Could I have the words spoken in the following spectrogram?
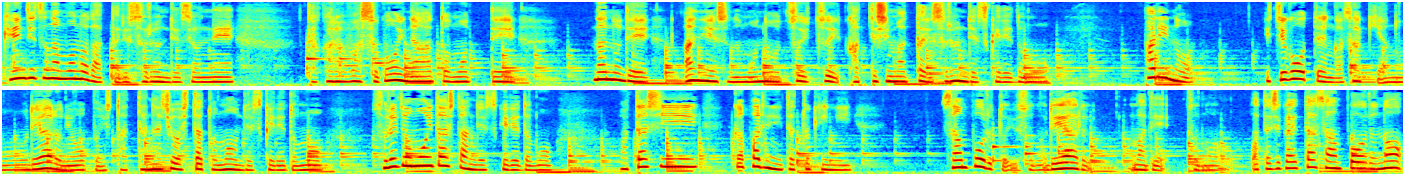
堅実なものだったりするんですよねだからはすごいなと思ってなのでアニエスのものをついつい買ってしまったりするんですけれどもパリの1号店がさっきあのレアルにオープンしたって話をしたと思うんですけれどもそれで思い出したんですけれども私がパリにいた時にサンポールというそのレアルまでその私がいたサンポールの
